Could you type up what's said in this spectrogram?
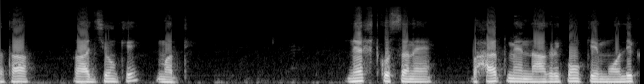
तथा राज्यों के मध्य। नेक्स्ट क्वेश्चन है, भारत में नागरिकों के मौलिक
